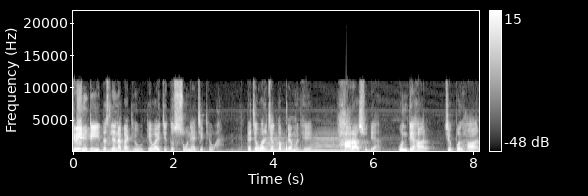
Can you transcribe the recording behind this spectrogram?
ट्वेंटी तसले नका ठेवू. ठेवायचे तर सोन्याचे ठेवा. त्याच्या वरच्या कप्प्यामध्ये हार असू द्या. कोणते हार? चप्पल हार.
